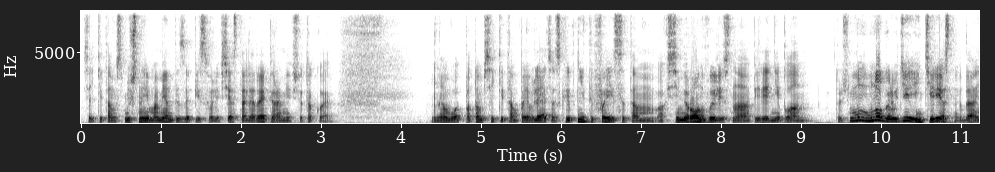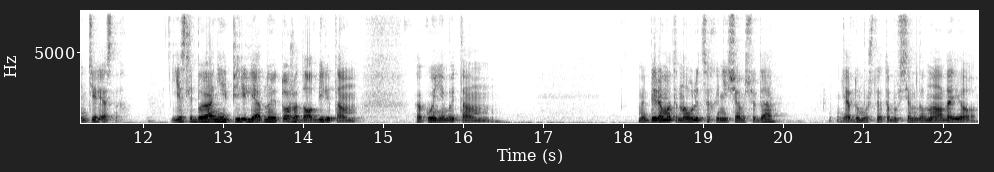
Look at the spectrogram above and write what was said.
всякие там смешные моменты записывали, все стали рэперами и все такое. Вот, потом всякие там появляются скриптниты, фейсы, там Оксимирон вылез на передний план. То есть много людей интересных, да, интересных. Если бы они пилили одно и то же, долбили там какой-нибудь там... Мы берем это на улицах и несем сюда, я думаю, что это бы всем давно надоело.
